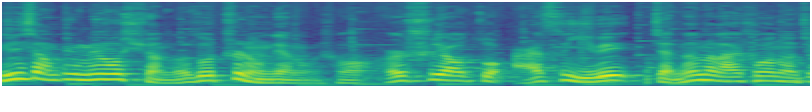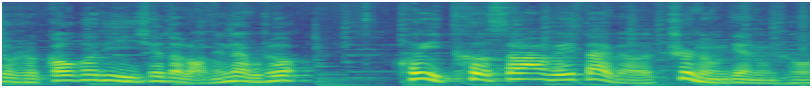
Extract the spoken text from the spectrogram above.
理想并没有选择做智能电动车，而是要做 SEV。简单的来说呢，就是高科技一些的老年代步车，和以特斯拉为代表的智能电动车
